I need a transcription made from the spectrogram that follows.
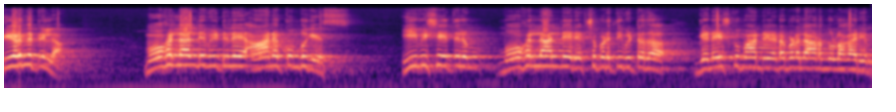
തീർന്നിട്ടില്ല. മോഹൻലാലിന്റെ വീട്ടിലെ ആനക്കൊമ്പ് കേസ്. ഈ വിഷയത്തിലും മോഹൻലാലിനെ രക്ഷപ്പെടുത്തി വിട്ടത് ഗണേഷ് കുമാറിന്റെ ഇടപെടലാണെന്നുള്ള കാര്യം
